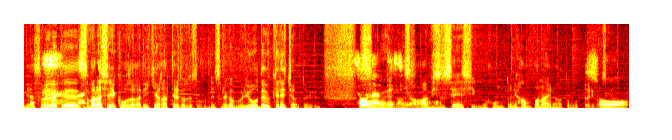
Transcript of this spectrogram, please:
いやそれだけ素晴らしい講座が出来上がってるとですもんね、それが無料で受けれちゃうという。そうなんですよ。サービス精神が本当に半端ないなと思っておりますけど。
